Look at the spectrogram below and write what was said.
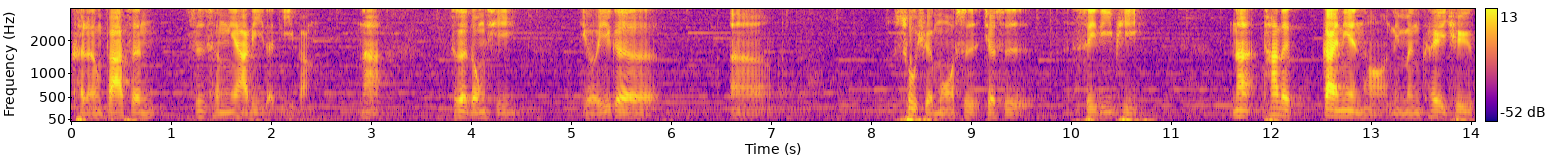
可能发生支撑压力的地方？那这个东西有一个呃数学模式，就是 CDP。那它的概念哈，你们可以去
